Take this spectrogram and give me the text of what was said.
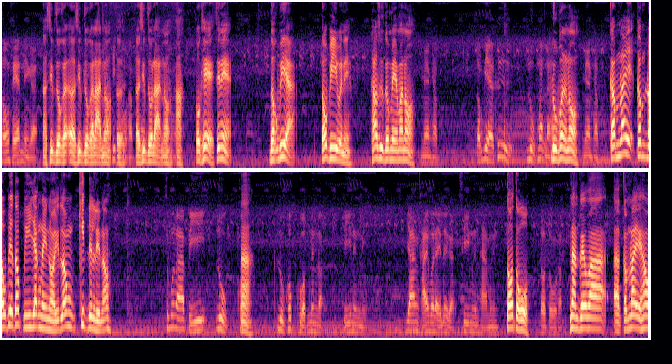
สองแสนนี่ก็ อ่า10ตัวก็เออ10ตัวก็ล้านเนาะ10เออตัวครับ เออ10ตัวล้านเนาะอะโอเคทีนี้ดอกเบี้ยต่อปีบัดนี้ถ้าซื้อตัวแม่มาเนาะแม่นครับ ดอกเบี้ยคือลูกมันแหละรูปมันน่ะเนาะแม่นครับ กำไรกำดอกเบี้ยต่อปีอยังหน่อยๆลองคิดเล่นๆเอาสมมุติว่าปีลูกครบอ่าลูกครบขวบหนึงเนาะปีหนึงนี่ยางขายบ่ได้เลยก็40,000 50,000ต่อโต ต่อโตครับ นั่นแปลว่าอ่ากำไรเฮา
